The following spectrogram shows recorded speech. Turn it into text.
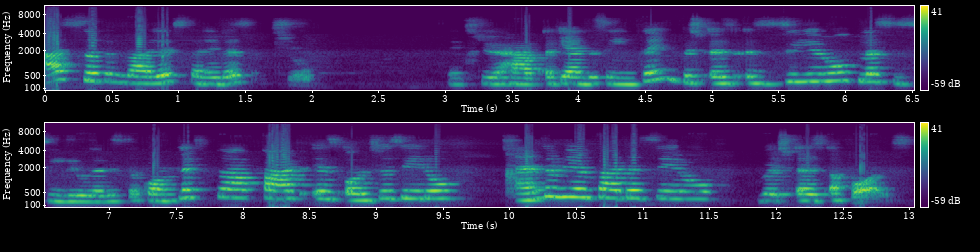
has certain values, then it is true. Next you have again the same thing which is 0 plus 0 that is the complex part is also 0 and the real part is 0 which is a false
